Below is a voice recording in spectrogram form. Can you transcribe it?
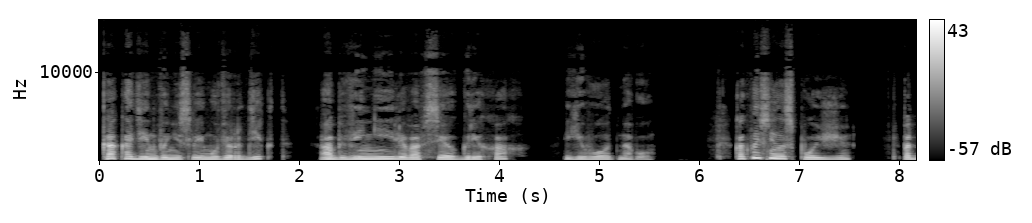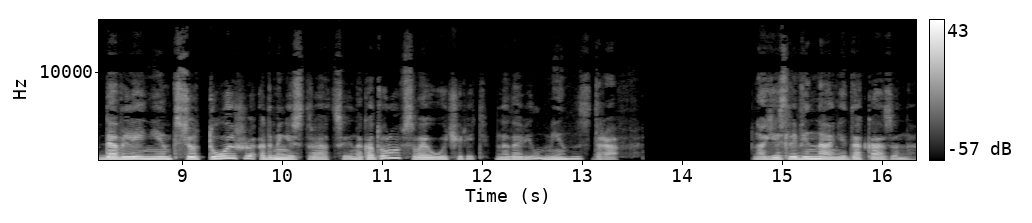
как один вынесли ему вердикт, обвинили во всех грехах его одного. Как выяснилось позже, под давлением все той же администрации, на которую, в свою очередь, надавил Минздрав. Но если вина не доказана,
